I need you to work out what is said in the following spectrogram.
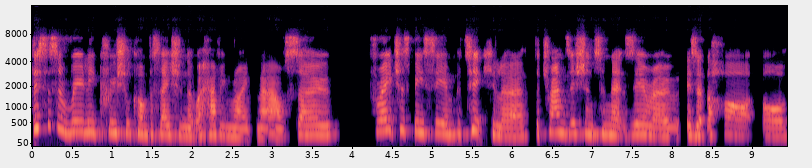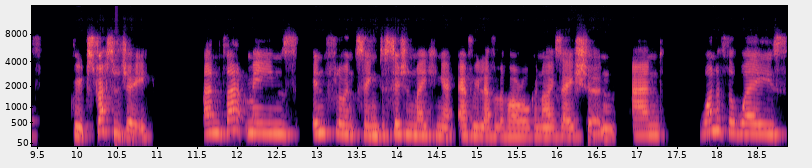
this is a really crucial conversation that we're having right now. So, for HSBC in particular, the transition to net zero is at the heart of group strategy. And that means influencing decision making at every level of our organization. And one of the ways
